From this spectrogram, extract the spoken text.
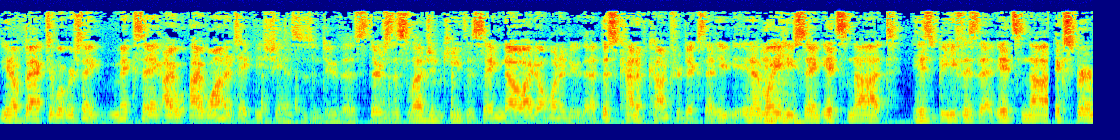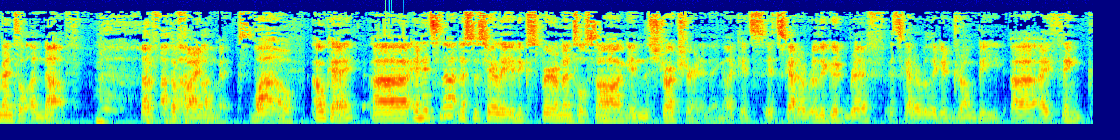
you know, back to what we're saying. Mick saying, I, I want to take these chances and do this. There's this legend Keith is saying, no, I don't want to do that. This kind of contradicts that. He, in a way, he's saying it's not, his beef is that it's not experimental enough. the, the final mix. Wow. Okay, uh, and it's not necessarily an experimental song in the structure or anything. Like it's it's got a really good riff, it's got a really good drum beat. Uh, I think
